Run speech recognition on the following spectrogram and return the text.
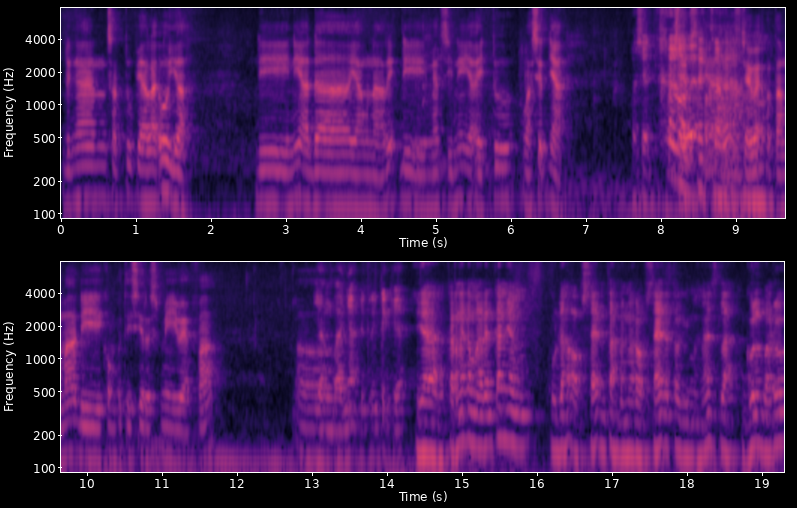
dengan satu piala. Oh ya, di ini ada yang menarik di match ini yaitu wasitnya. Wasit Wasit cewek cewek. Cewek pertama di kompetisi resmi UEFA. Uh, yang banyak dikritik ya. Ya, karena kemarin kan yang udah offside, entah benar offside atau gimana, setelah gol baru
